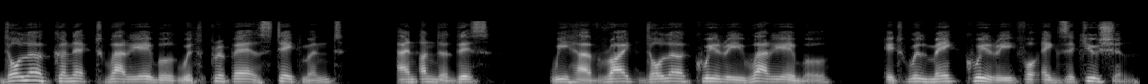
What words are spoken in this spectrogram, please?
dollar connect variable with prepare statement, and under this, we have write dollar query variable, it will make query for execution.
